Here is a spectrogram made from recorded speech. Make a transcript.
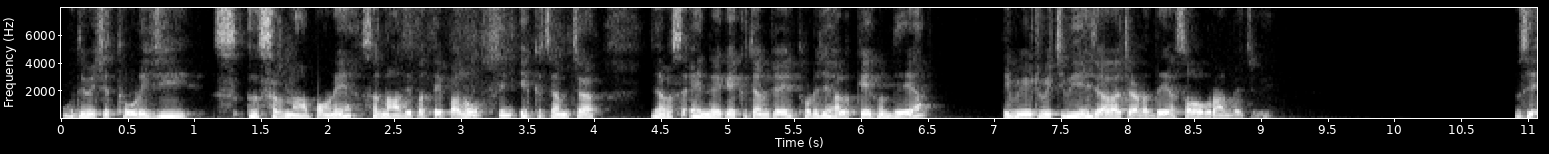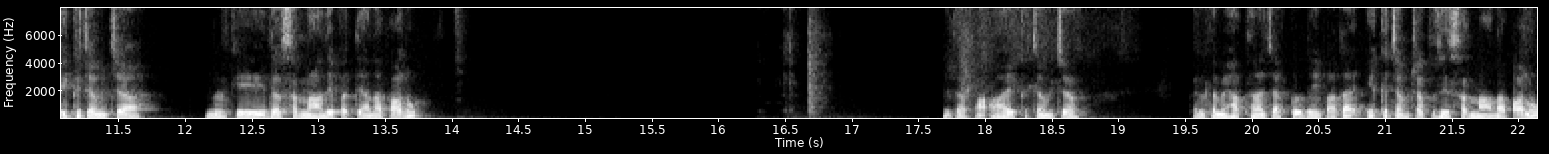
ਉਹਦੇ ਵਿੱਚ ਥੋੜੀ ਜੀ ਸਰਨਾ ਪਾਉਣੇ ਆ, ਸਰਨਾ ਦੇ ਪੱਤੇ ਪਾ ਲਓ, ਤੁਸੀਂ ਇੱਕ ਚਮਚਾ ਜਾਂ ਬਸ ਇੰਨੇ ਕੁ ਇੱਕ ਚਮਚਾ ਇਹ ਥੋੜੇ ਜਿਹੇ ਹਲਕੇ ਹੁੰਦੇ ਆ ਤੇ weight ਵਿੱਚ ਵੀ ਇਹ ਜ਼ਿਆਦਾ ਚੜਦੇ ਆ 100 ਗ੍ਰਾਮ ਵਿੱਚ ਵੀ। ਤੁਸੀਂ ਇੱਕ ਚਮਚਾ ਮਿਲ ਕੇ ਇਹਦਾ ਸਰਨਾ ਦੇ ਪੱਤਿਆਂ ਦਾ ਪਾ ਲਓ। ਇਹ ਤਾਂ ਆਪਾਂ ਆ ਇੱਕ ਚਮਚਾ, ਪਹਿਲਾਂ ਤਾਂ ਮੈਂ ਹੱਥ ਨਾਲ ਚੱਕ ਕੇ ਉਦਾਂ ਹੀ ਪਾਤਾ, ਇੱਕ ਚਮਚਾ ਤੁਸੀਂ ਸਰਨਾ ਦਾ ਪਾ ਲਓ।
